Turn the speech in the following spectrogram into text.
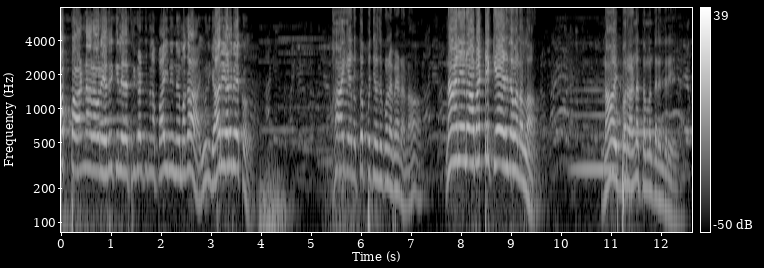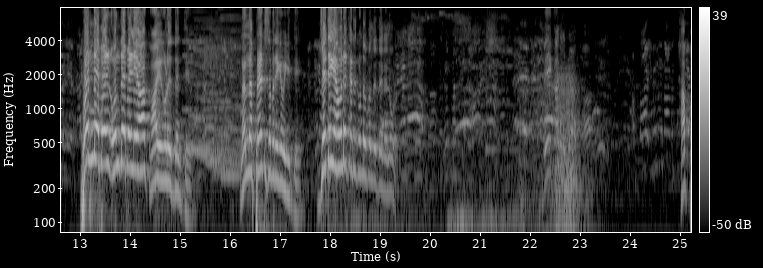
ಅಪ್ಪ ಅಣ್ಣರವರ ಹೆದರಿಕೆಲ್ಲ ತಿರುಗಾಡ್ತಿದ್ದ ಪಾಯಿ ನಿನ್ನ ಮಗ, ಇವನಿಗೆ ಯಾರು ಹೇಳಬೇಕು? ಹಾಗೇನು ತಪ್ಪು ತಿಳಿದುಕೊಳ್ಳಬೇಡ ನಾನೇನು ಆ ಬಟ್ಟೆ ಕೇಳಿದವನಲ್ಲ. ನಾವಿಬ್ಬರು ಅಣ್ಣ ತಮ್ಮಂದರೆಂದರೆ, ಒಂದೇ ಬಳ್ಳಿ, ಒಂದೇ ಬಳ್ಳಿಯ ಕಾಯಿಗಳು ಇದ್ದಂತೆ. ನನ್ನ ಫ್ರೆಂಡ್ಸ್ ಮನೆಗೆ ಹೋಗಿದ್ದೆ. ಜೊತೆಗೆ ಅವನೇ ಕರೆದುಕೊಂಡು ಬಂದಿದ್ದೇನೆ, ನೋಡು. ಅಪ್ಪ,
